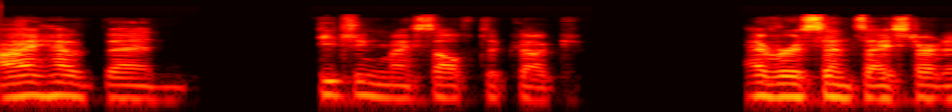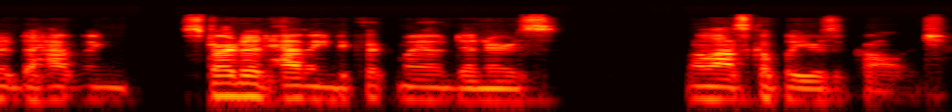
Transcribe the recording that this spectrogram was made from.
I have been teaching myself to cook ever since I started to having started having to cook my own dinners my last couple of years of college.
